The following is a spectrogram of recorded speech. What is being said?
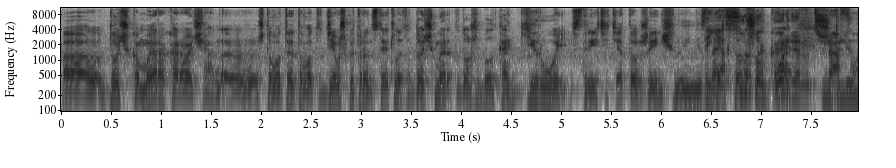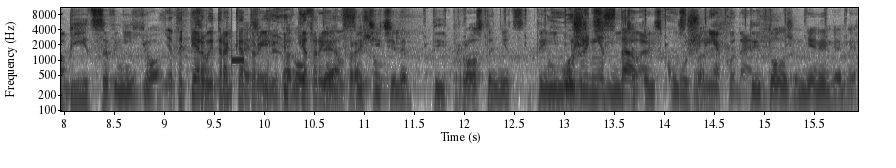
э, дочка мэра, короче, э, что вот эта вот девушка, которую он встретил, это дочь мэра. Ты должен был как герой встретить эту женщину и не да знать, кто она такая. И влюбиться в нее. Это первый трек, который, Иванов, который ты я отвратителен. Ты просто не, ты не Хуже можешь не ценить стало. это искусство. Хуже некуда. Ты должен, не-не-не.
